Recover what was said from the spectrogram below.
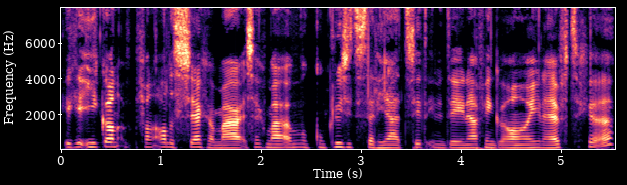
Kijk, je kan van alles zeggen, maar zeg maar om een conclusie te stellen, ja, het zit in het DNA, vind ik wel een hele heftige.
